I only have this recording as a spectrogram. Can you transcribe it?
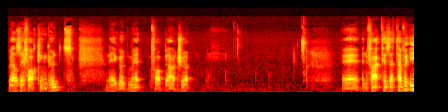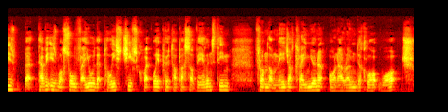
Where's the fucking goods? No good mate. Fuck that shit. Uh, in fact, his activities activities were so vile that police chiefs quickly put up a surveillance team from their major crime unit on a round the clock watch.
